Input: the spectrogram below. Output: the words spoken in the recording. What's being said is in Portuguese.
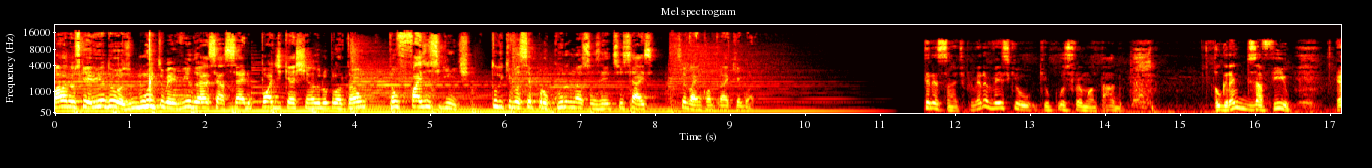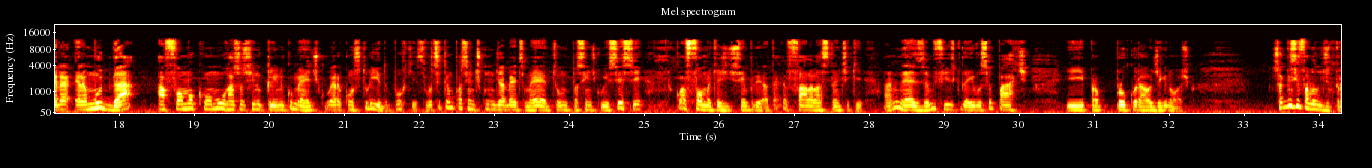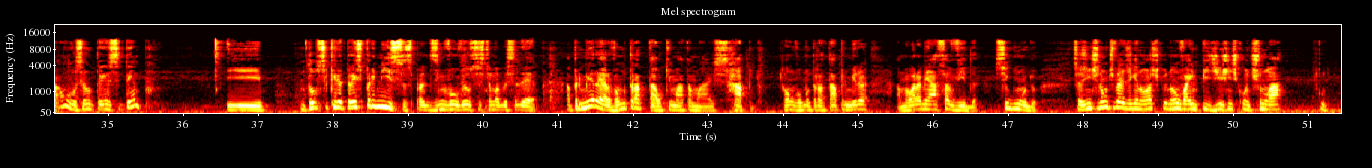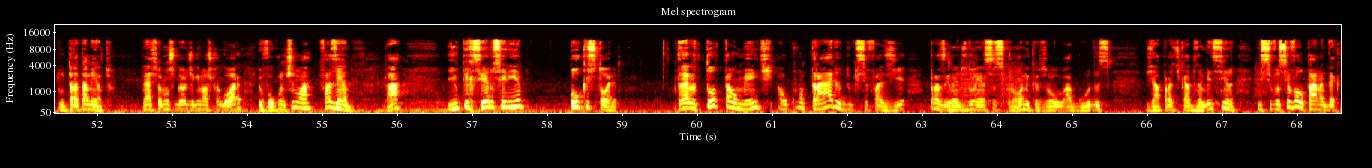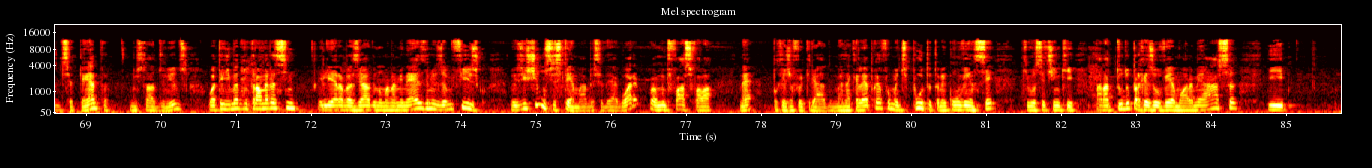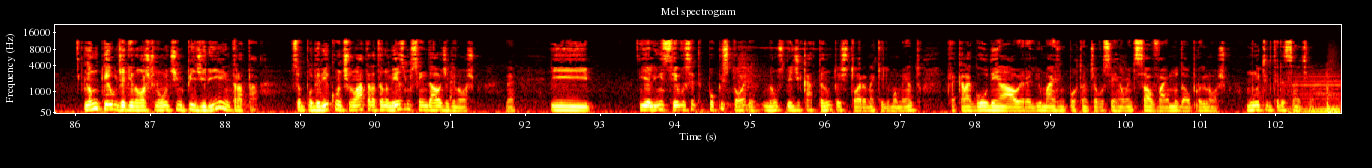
Fala, meus queridos! Muito bem-vindo. Essa é a série Podcastando no Plantão. Então faz o seguinte, tudo que você procura nas suas redes sociais, você vai encontrar aqui agora. Interessante. A primeira vez que o, que o curso foi montado, o grande desafio era, era mudar a forma como o raciocínio clínico médico era construído. Por quê? Se você tem um paciente com diabetes mellitus ou um paciente com ICC, qual a forma que a gente sempre até fala bastante aqui? Anamnese, exame físico, daí você parte e para procurar o diagnóstico. Só que se falando de trauma, você não tem esse tempo. E então se cria três premissas para desenvolver o sistema BCDE. A primeira era, vamos tratar o que mata mais rápido. Então vamos tratar a primeira a maior ameaça à vida. Segundo, se a gente não tiver diagnóstico, não vai impedir a gente continuar o, o tratamento. Né? Se eu não souber o diagnóstico agora, eu vou continuar fazendo, tá? E o terceiro seria pouca história. Então era totalmente ao contrário do que se fazia para as grandes doenças crônicas ou agudas já praticadas na medicina. E se você voltar na década de 70, nos Estados Unidos, o atendimento do trauma era assim. Ele era baseado numa anamnese e no exame físico. Não existia um sistema ABCD. Agora é muito fácil falar, né? Porque já foi criado. Mas naquela época foi uma disputa também convencer que você tinha que parar tudo para resolver a maior ameaça e não ter o diagnóstico não te impediria em tratar. Você poderia continuar tratando mesmo sem dar o diagnóstico, né? E, e ali em si você ter pouca história não se dedicar tanto à história naquele momento, que aquela golden hour ali, o mais importante é você realmente salvar e mudar o prognóstico. Muito interessante, né?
